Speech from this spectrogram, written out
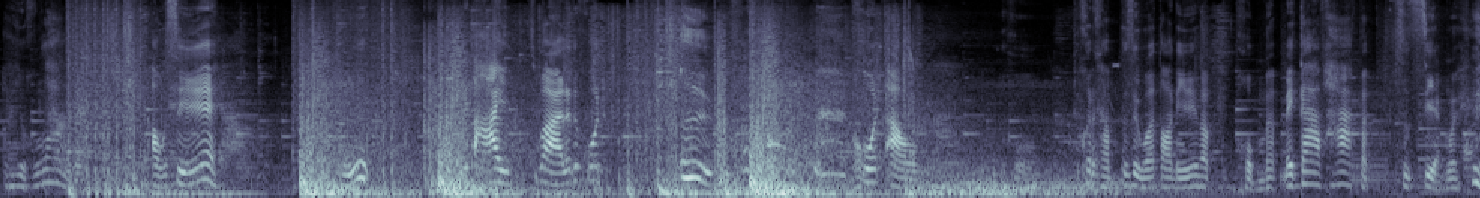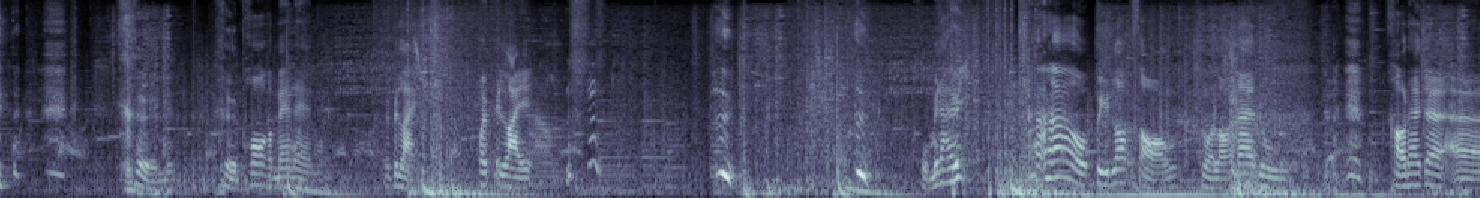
เอ้ยอยู่ข้างล่างเลยเอาสิโอ้โหไม่ตายสบายแล้วทุกคน อือโคตรเอาโอ้โหทุกคนครับรู้สึกว่าตอนนี้นี่แบบผมแบบไม่กล้าพากแบบสุดเสียงเลยเขินเนี่ยเขินพ่อกับแม่แนนไม่เป็นไรไม่เป็นไรผมไม่ได้เฮ้ยอ้าวปีนรอบสองหัวล้อหน้าดู เขาน่าจะเอ่อ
